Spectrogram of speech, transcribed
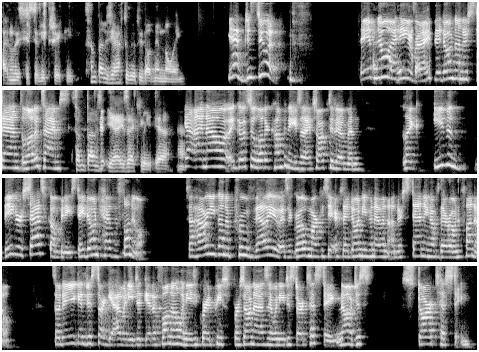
and this is a bit tricky. Sometimes you have to do it without them knowing. Yeah, just do it. they have no idea, right? They don't understand. A lot of times, Sometimes, yeah, exactly, yeah. yeah. yeah, I know I go to a lot of companies and I talk to them, and like even bigger SaaS companies, they don't have a funnel. So how are you going to prove value as a growth marketer if they don't even have an understanding of their own funnel? So then you can just start, yeah, we need to get a funnel, we need to create piece personas, and we need to start testing. No, just start testing.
